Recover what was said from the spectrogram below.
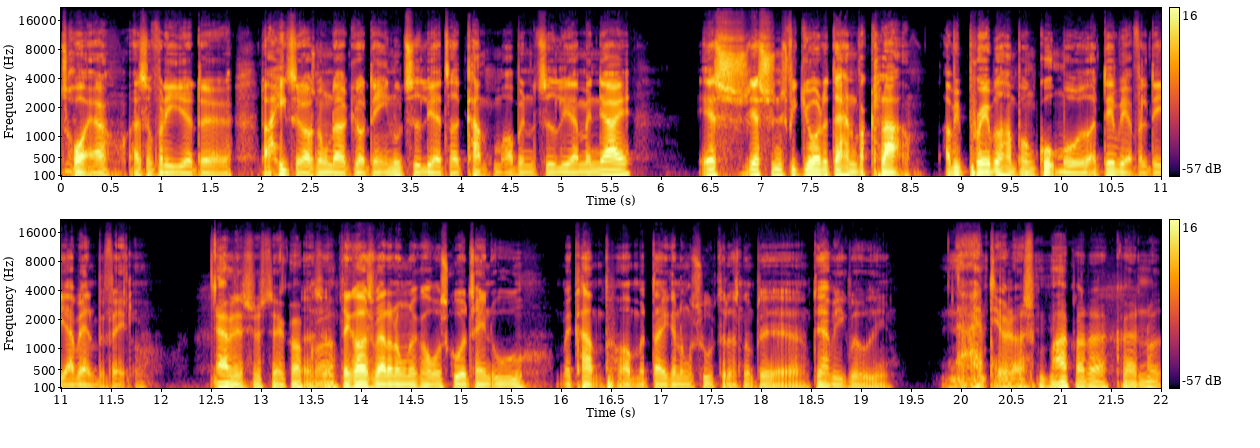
tror jeg. Altså fordi, at øh, der er helt sikkert også nogen, der har gjort det endnu tidligere, har taget kampen op endnu tidligere. Men jeg, jeg, jeg synes, vi gjorde det, da han var klar. Og vi preppede ham på en god måde, og det er i hvert fald det, jeg vil anbefale. ja, men jeg synes, det er godt Altså, det kan også være, at der er nogen, der kan overskue at tage en uge med kamp om, at der ikke er nogen sult eller sådan noget. Det, øh, det har vi ikke været ude i. Nej, det er jo også meget godt at køre den ud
